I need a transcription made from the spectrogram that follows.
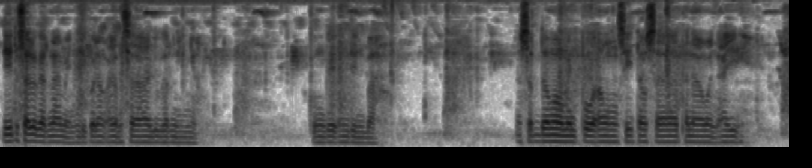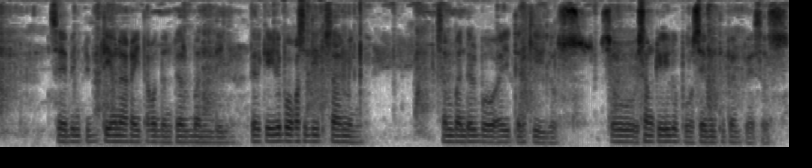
Dito sa lugar namin, hindi ko lang alam sa lugar ninyo. Kung gayon din ba. As of the moment po, ang sitaw sa Tanawan ay 750 yung nakita ko doon per bundle. Per kilo po kasi dito sa amin. Isang bundle po ay 10 kilos. So, isang kilo po, 75 pesos.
